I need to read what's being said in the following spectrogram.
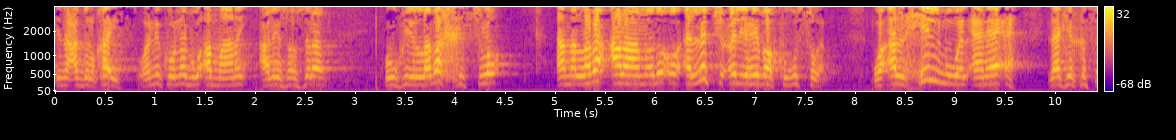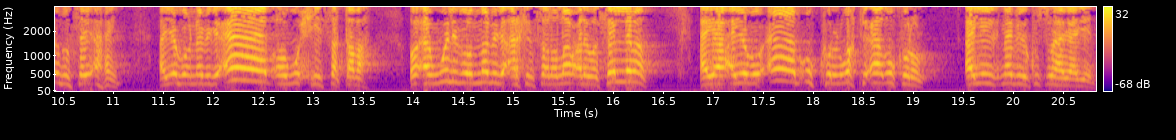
ibn cabdilqays waa ninkuu nabigu ammaanay alayh salatu salaam uu ku yii laba khislo ama laba calaamado oo alla jecel yahay baa kugu sugan waa alxilmu walanaa laakiin qisadu say ahayd ayagoo nabiga aad ogu xiise qaba oo aan weligood nabiga arkin sala allahu aleyh wasalama ayaa ayagoo aad u kulul wakti aad u kulul ayay nabiga ku soo hagaageen.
